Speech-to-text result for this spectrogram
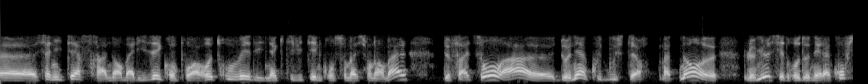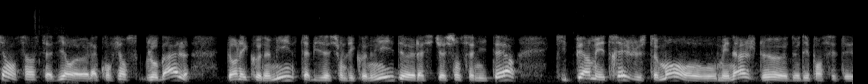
euh, sanitaire sera normalisé, qu'on pourra retrouver une activité, une consommation normale, de façon à euh, donner un coup de booster. Maintenant, euh, le mieux, c'est de redonner la confiance, hein, c'est-à-dire la confiance globale dans l'économie, une stabilisation de l'économie, de la situation sanitaire, qui permettrait justement aux ménages de, de dépenser des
